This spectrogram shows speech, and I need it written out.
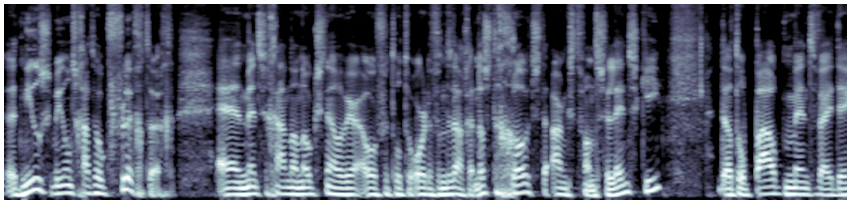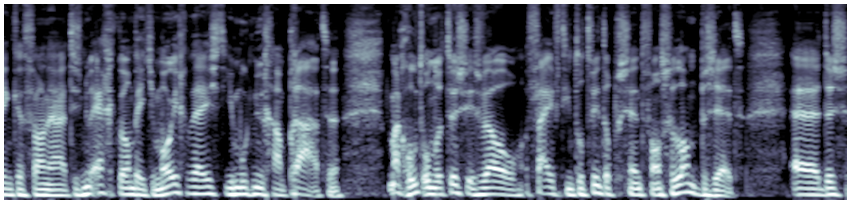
het nieuws bij ons gaat ook vluchtig. En mensen gaan dan ook snel weer over tot de orde van de dag. En dat is de grootste angst van Zelensky. Dat op een bepaald moment wij denken van ja, het is nu eigenlijk wel een beetje mooi geweest. Je moet nu gaan praten. Maar goed, ondertussen is wel 15 tot 20 procent van zijn land bezet. Dus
